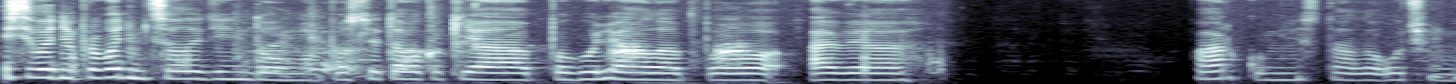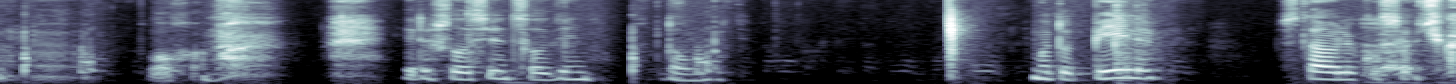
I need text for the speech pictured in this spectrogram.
Сегодня проводим целый день дома. После того, как я погуляла по авиапарку, мне стало очень э, плохо. И решила сегодня целый день дома быть. Мы тут пели, ставили кусочек.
